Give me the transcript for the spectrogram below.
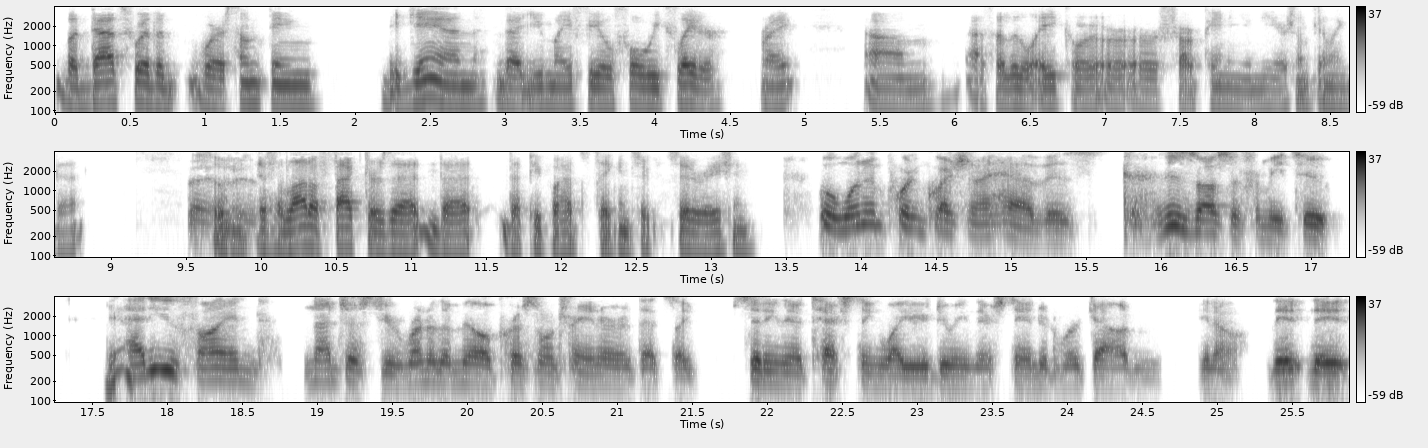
but that's where the where something began that you might feel four weeks later right? Um, as a little ache or, or, or sharp pain in your knee or something like that so there's a lot of factors that that that people have to take into consideration. Well, one important question I have is this is also for me too. Yeah. How do you find not just your run of the mill personal trainer that's like sitting there texting while you're doing their standard workout and you know they they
